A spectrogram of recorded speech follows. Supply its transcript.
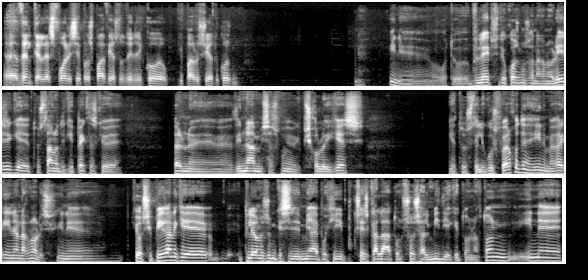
ε, δεν τελεσφόρησε η προσπάθεια στο τελικό η παρουσία του κόσμου. Ναι, είναι. Βλέπεις ότι ο κόσμος αναγνωρίζει και το αισθάνονται και οι παίκτες και παίρνουν δυνάμεις ψυχολογικές για τους τελικούς που έρχονται. Είναι, μεγάλη, είναι αναγνώριση. Είναι... Και όσοι πήγαν και πλέον ζούμε και σε μια εποχή που ξέρεις καλά των social media και των αυτών. Είναι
